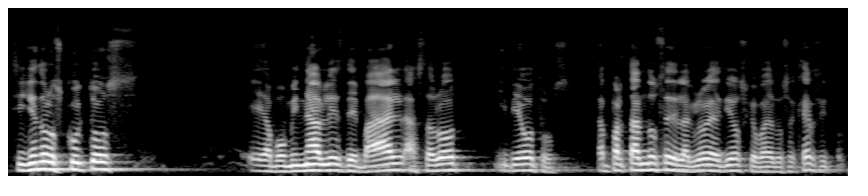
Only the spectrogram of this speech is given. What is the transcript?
siguiendo los cultos eh, abominables de Baal, Astarot y de otros apartándose de la gloria de Dios, Jehová de los ejércitos.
